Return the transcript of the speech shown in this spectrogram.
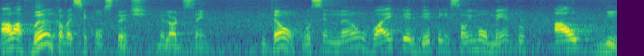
A alavanca vai ser constante, melhor dizendo. Então, você não vai perder tensão em momento algum.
